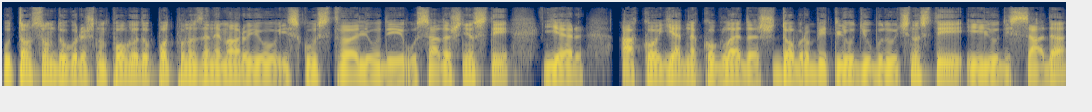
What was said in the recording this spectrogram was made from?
u tom svom dugoročnom pogledu potpuno zanemaruju iskustva ljudi u sadašnjosti, jer ako jednako gledaš dobrobit ljudi u budućnosti i ljudi sada,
